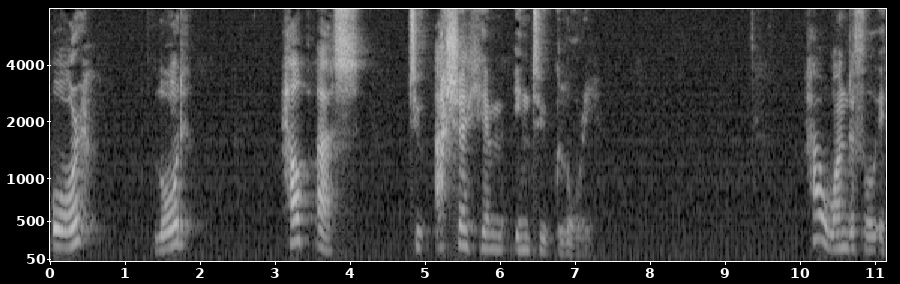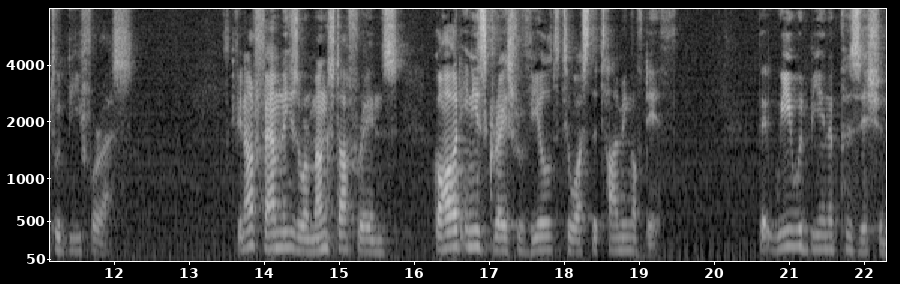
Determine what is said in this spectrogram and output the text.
Or, Lord, help us to usher him into glory. How wonderful it would be for us if in our families or amongst our friends, God in his grace revealed to us the timing of death, that we would be in a position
